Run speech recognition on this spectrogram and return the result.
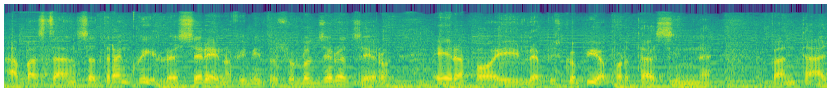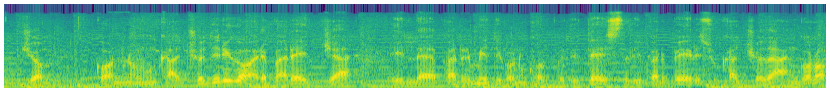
abbastanza tranquillo e sereno, finito sullo 0-0, era poi il Piscopio a portarsi in vantaggio con un calcio di rigore, pareggia il Palermiti con un colpo di testa di Barberi su calcio d'angolo,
